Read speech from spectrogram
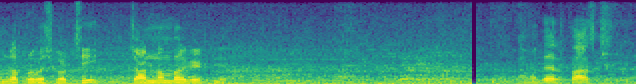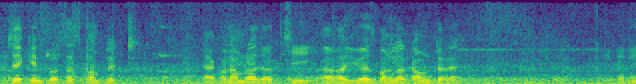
আমরা প্রবেশ করছি চার নম্বর গেট দিয়ে। আমাদের first check in process complete. এখন আমরা যাচ্ছি ইউএস বাংলার কাউন্টারে এখানে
